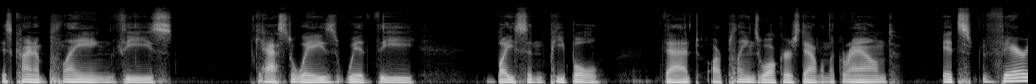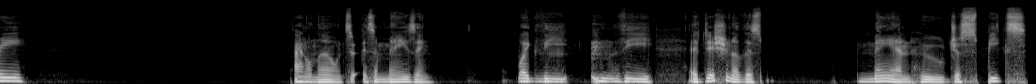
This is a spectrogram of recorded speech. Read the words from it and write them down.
is kind of playing these castaways with the bison people that are planeswalkers down on the ground. It's very i don't know it's it's amazing. Like the the addition of this man who just speaks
